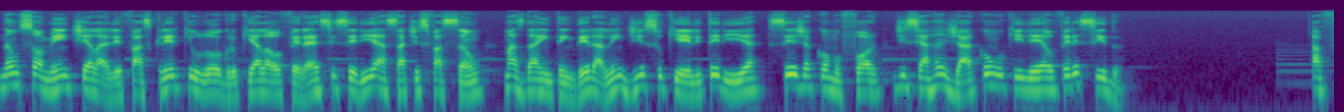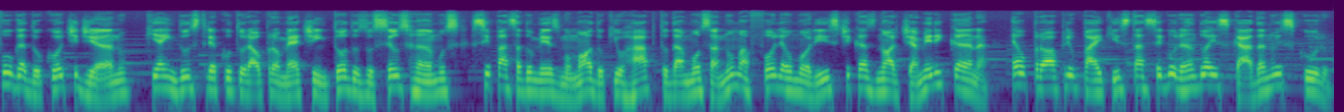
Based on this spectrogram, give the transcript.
Não somente ela lhe faz crer que o logro que ela oferece seria a satisfação, mas dá a entender além disso que ele teria, seja como for, de se arranjar com o que lhe é oferecido. A fuga do cotidiano, que a indústria cultural promete em todos os seus ramos, se passa do mesmo modo que o rapto da moça numa folha humorísticas norte-americana, é o próprio pai que está segurando a escada no escuro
